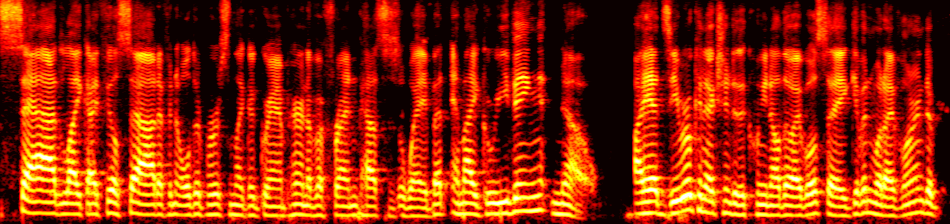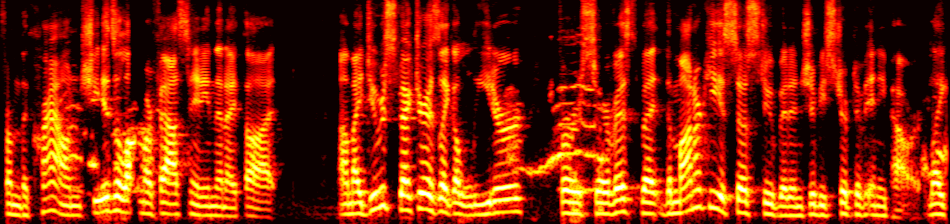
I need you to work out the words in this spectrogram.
sad like I feel sad if an older person like a grandparent of a friend passes away, but am I grieving? No. I had zero connection to the queen, although I will say, given what I've learned from the crown, she is a lot more fascinating than I thought. Um, I do respect her as like a leader for her service, but the monarchy is so stupid and should be stripped of any power. Like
